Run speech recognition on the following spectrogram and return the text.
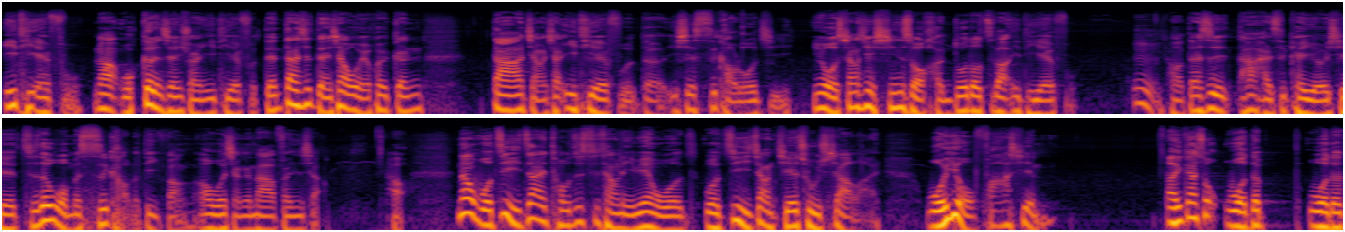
ETF，那我个人是很喜欢 ETF，但但是等一下我也会跟大家讲一下 ETF 的一些思考逻辑，因为我相信新手很多都知道 ETF，嗯，好，但是它还是可以有一些值得我们思考的地方，然后我想跟大家分享。好，那我自己在投资市场里面，我我自己这样接触下来，我有发现，啊，应该说我的我的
